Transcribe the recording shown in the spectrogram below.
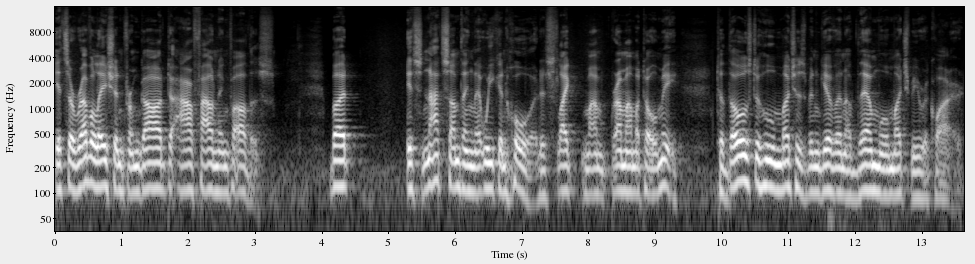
It's a revelation from God to our founding fathers. But it's not something that we can hoard. It's like my grandmama told me to those to whom much has been given, of them will much be required.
